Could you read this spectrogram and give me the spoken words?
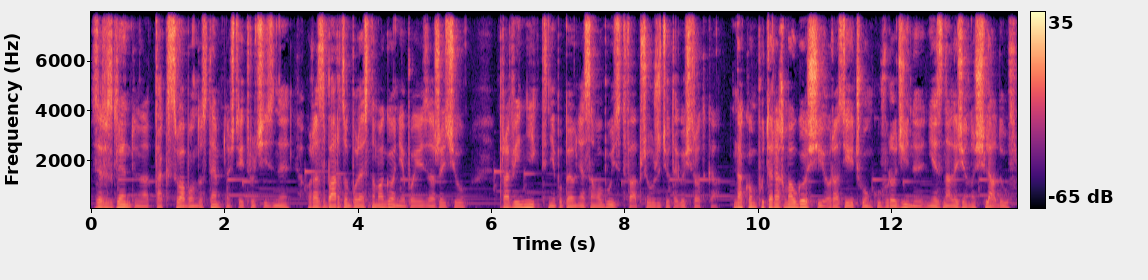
Ze względu na tak słabą dostępność tej trucizny oraz bardzo bolesną agonię po jej zażyciu, prawie nikt nie popełnia samobójstwa przy użyciu tego środka. Na komputerach Małgosi oraz jej członków rodziny nie znaleziono śladów,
